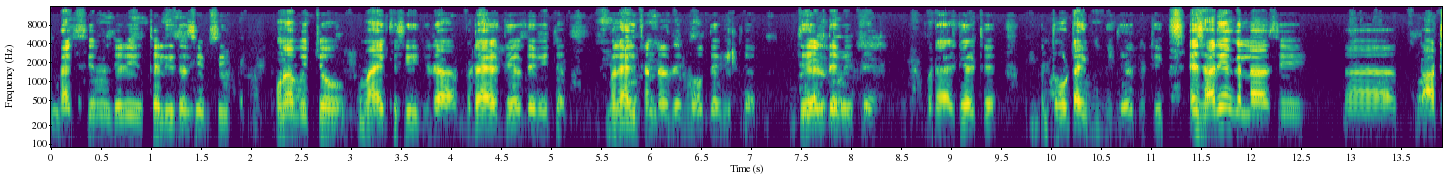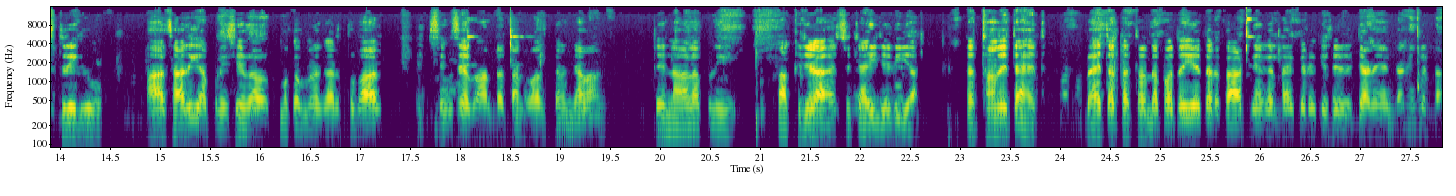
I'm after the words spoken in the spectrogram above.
ਮੈਕਸਿਮਮ ਜਿਹੜੀ ਉੱਥੇ ਲੀਡਰਸ਼ਿਪ ਸੀ ਉਹਨਾਂ ਵਿੱਚੋਂ ਮੈਂ ਇੱਕ ਸੀ ਜਿਹੜਾ ਬਟਾਇਲ ਜੇਲ੍ਹ ਦੇ ਵਿੱਚ ਬਲੈਕ ਥੰਡਰ ਦੇ ਵਿਰੋਧ ਦੇ ਵਿੱਚ ਜੇਲ੍ਹ ਦੇ ਵਿੱਚ ਬਟਾਇਲ ਜੇਲ੍ਹ 'ਚ ਦੋ ਢਾਈ ਮਹੀਨੇ ਜੇਲ੍ਹ ਕੱਟੀ। ਇਹ ਸਾਰੀਆਂ ਗੱਲਾਂ ਅਸੀਂ 8 ਤਰੀਕ ਨੂੰ ਆ ਸਾਰੀ ਆਪਣੀ ਸੇਵਾ ਮੁਕੰਮਲ ਕਰਨ ਤੋਂ ਬਾਅਦ ਸਿੰਘ ਸਾਹਿਬਾਨ ਦਾ ਧੰਨਵਾਦ ਕਰਨ ਜਾਵਾਂਗੇ ਤੇ ਨਾਲ ਆਪਣੀ ਪੱਖ ਜਿਹੜਾ ਹੈ, ਸਚਾਈ ਜਿਹੜੀ ਆ, ਤੱਥਾਂ ਦੇ ਤਹਿਤ ਵੈਸੇ ਤਾਂ ਤੱਥਾਂ ਦਾ ਪਤਾ ਹੀ ਹੈ ਤਾਂ ਰਿਕਾਰਡ ਦੀਆਂ ਗੱਲਾਂ, ਕਿਹੜੇ ਕਿਸੇ ਦੇ ਜਾਣੇ ਜਾਣੀ ਗੱਲਾਂ।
